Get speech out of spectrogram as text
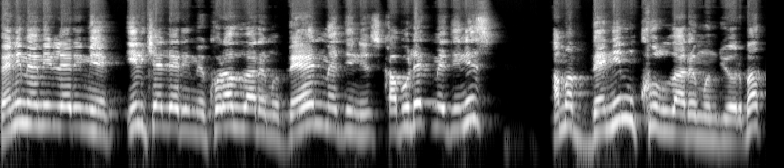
Benim emirlerimi, ilkelerimi, kurallarımı beğenmediniz, kabul etmediniz. Ama benim kullarımın diyor bak.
